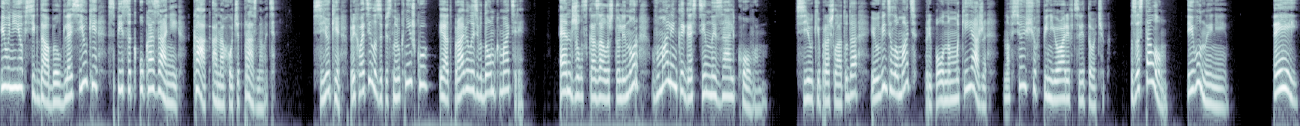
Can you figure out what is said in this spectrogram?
И у нее всегда был для Сьюки список указаний, как она хочет праздновать. Сьюки прихватила записную книжку и отправилась в дом к матери. Энджел сказала, что Ленор в маленькой гостиной за Альковом. Сьюки прошла туда и увидела мать при полном макияже, но все еще в пеньюаре в цветочек. За столом и в унынии. «Эй,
